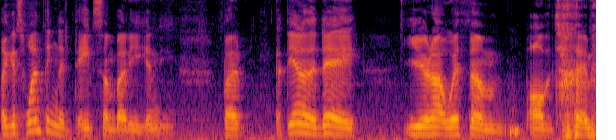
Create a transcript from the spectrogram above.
Like it's one thing to date somebody, and but at the end of the day, you're not with them all the time.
